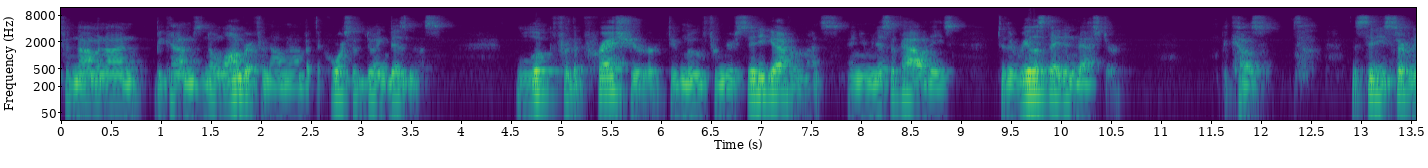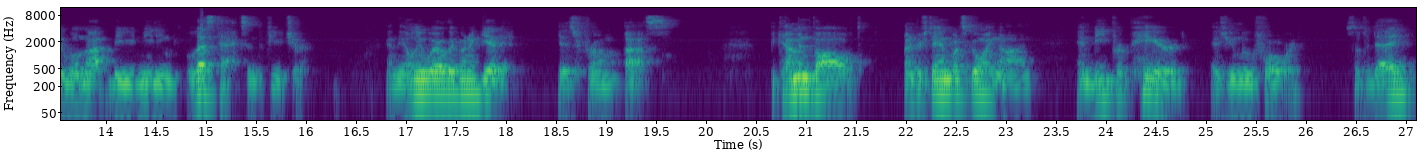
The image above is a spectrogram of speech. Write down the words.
phenomenon becomes no longer a phenomenon, but the course of doing business, look for the pressure to move from your city governments and your municipalities to the real estate investor because the cities certainly will not be needing less tax in the future. And the only way they're going to get it is from us. Become involved, understand what's going on, and be prepared as you move forward. So today,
